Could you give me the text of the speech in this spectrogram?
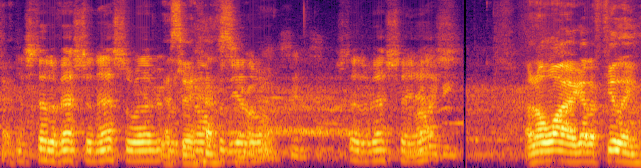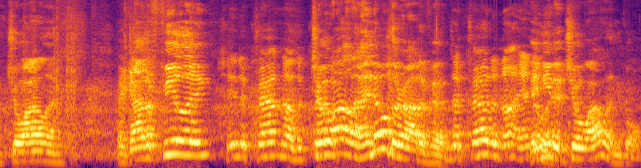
good. Instead of S&S or whatever it was called for the other one. Instead of SAS. I don't know why. I got a feeling. Joe Allen. I got a feeling. See the crowd now. The Joe crowd, Allen. I know they're out of it. the crowd are not into They need it. a Joe Allen goal.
